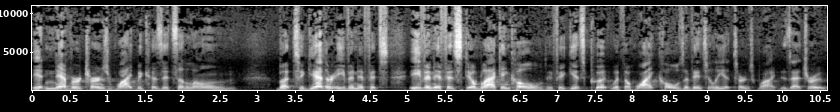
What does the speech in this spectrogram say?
it never turns white because it's alone but together even if it's even if it's still black and cold if it gets put with the white coals eventually it turns white. Is that true?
